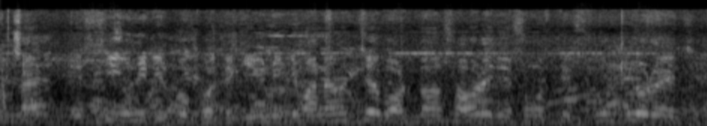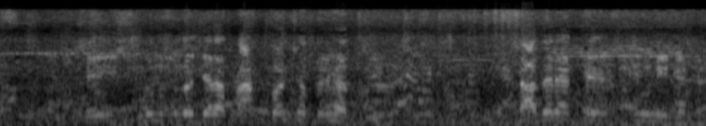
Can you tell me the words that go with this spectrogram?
আমরা এসছি ইউনিটির পক্ষ থেকে। ইউনিটি মানে হচ্ছে বর্ধমান শহরে যে সমস্ত স্কুলগুলো রয়েছে সেই স্কুলগুলো যারা প্রাক্তন ছাত্রছাত্রী তাদের একটা ইউনিট এটা।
